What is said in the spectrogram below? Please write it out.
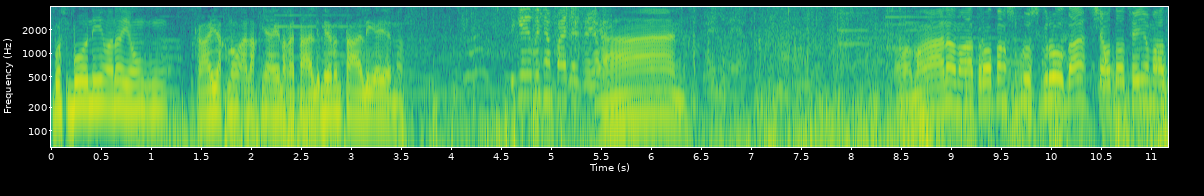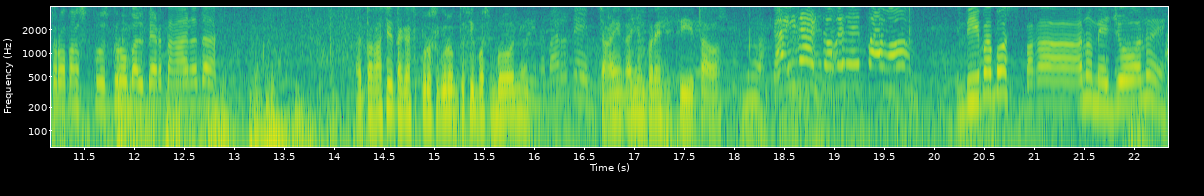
Boss Bonnie yung ano yung kayak ng anak niya ay nakatali. Meron tali ayan oh. Bigyan mo siyang paddle sa'yo. Yan. Oh, mga ano, mga tropang Spruce Grove ha. Shoutout sa inyo mga tropang Spruce Grove, Alberta, Canada. Ito kasi taga Spruce Grove to si Boss Bonnie. Tsaka yung kanyang prinsesita oh. Kainags, okay na yung pa mo. Hindi pa boss, baka ano medyo ano eh.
